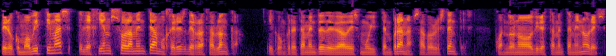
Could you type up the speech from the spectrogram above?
Pero como víctimas elegían solamente a mujeres de raza blanca, y concretamente de edades muy tempranas, adolescentes, cuando no directamente menores.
